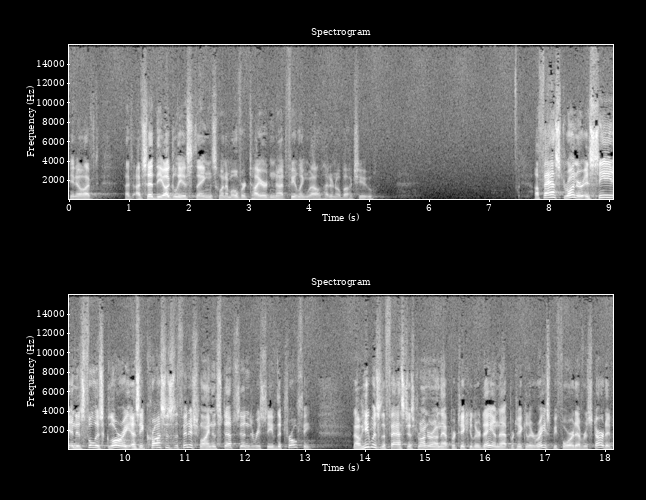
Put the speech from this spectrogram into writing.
You know, I've, I've, I've said the ugliest things when I'm overtired and not feeling well. I don't know about you. A fast runner is seen in his fullest glory as he crosses the finish line and steps in to receive the trophy. Now, he was the fastest runner on that particular day in that particular race before it ever started,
